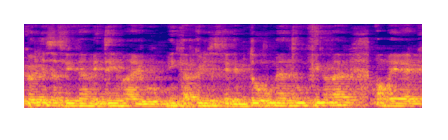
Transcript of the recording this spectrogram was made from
környezetvédelmi témájú, inkább környezetvédelmi dokumentumfilmek, amelyek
